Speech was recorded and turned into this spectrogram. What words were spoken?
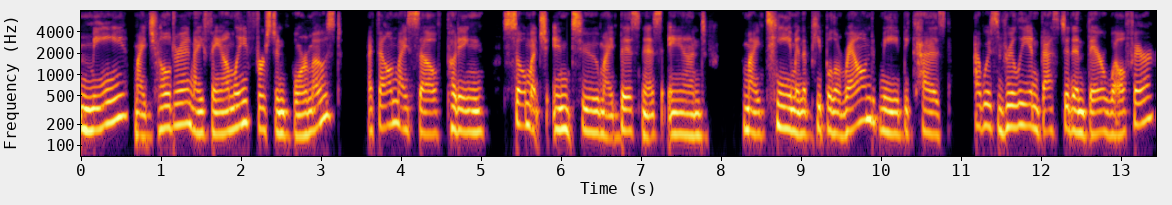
me, my children, my family, first and foremost. I found myself putting so much into my business and my team and the people around me because I was really invested in their welfare.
